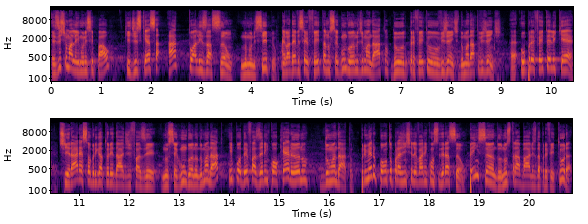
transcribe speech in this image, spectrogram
Existe uma lei municipal que diz que essa atualização no município ela deve ser feita no segundo ano de mandato do prefeito vigente, do mandato vigente. É, o prefeito ele quer tirar essa obrigatoriedade de fazer no segundo ano do mandato e poder fazer em qualquer ano do mandato. Primeiro ponto para a gente levar em consideração. Pensando nos trabalhos da prefeitura,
